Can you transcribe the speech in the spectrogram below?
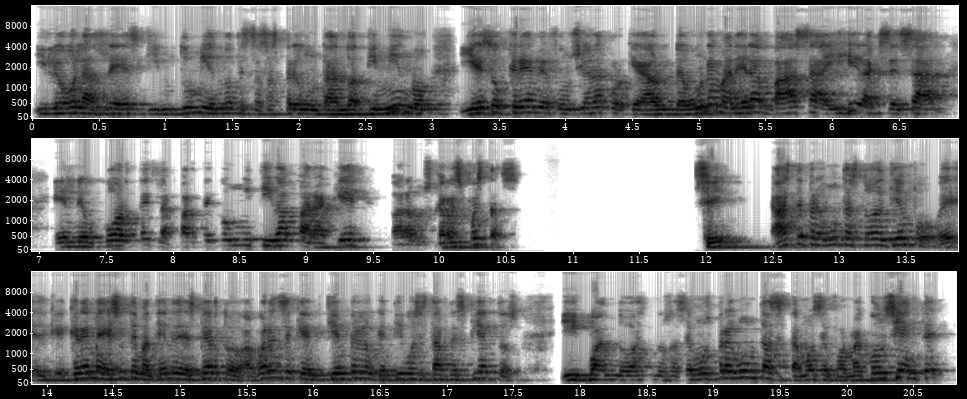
y luego las lees y tú mismo te estás preguntando a ti mismo y eso créeme funciona porque de alguna manera vas a ir a accesar el neocórtex, la parte cognitiva, ¿para qué? Para buscar respuestas. Sí, hazte preguntas todo el tiempo. Eh, créeme, eso te mantiene despierto. Acuérdense que siempre el objetivo es estar despiertos. Y cuando nos hacemos preguntas, estamos en forma consciente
